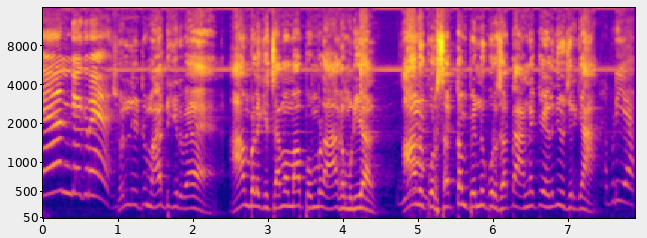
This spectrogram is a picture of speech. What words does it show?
ஏன்னு கேக்குறேன். சொல்லிட்டு மாட்டிக்கிருவேன் ஆம்பளைக்கு சமமா பொம்பளை ஆக முடியாது. ஆணுக்கு ஒரு சட்டம் பெண்ணுக்கு ஒரு சட்டம் அன்னைக்கே எழுதி வச்சிருக்கேன். அப்படியா?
